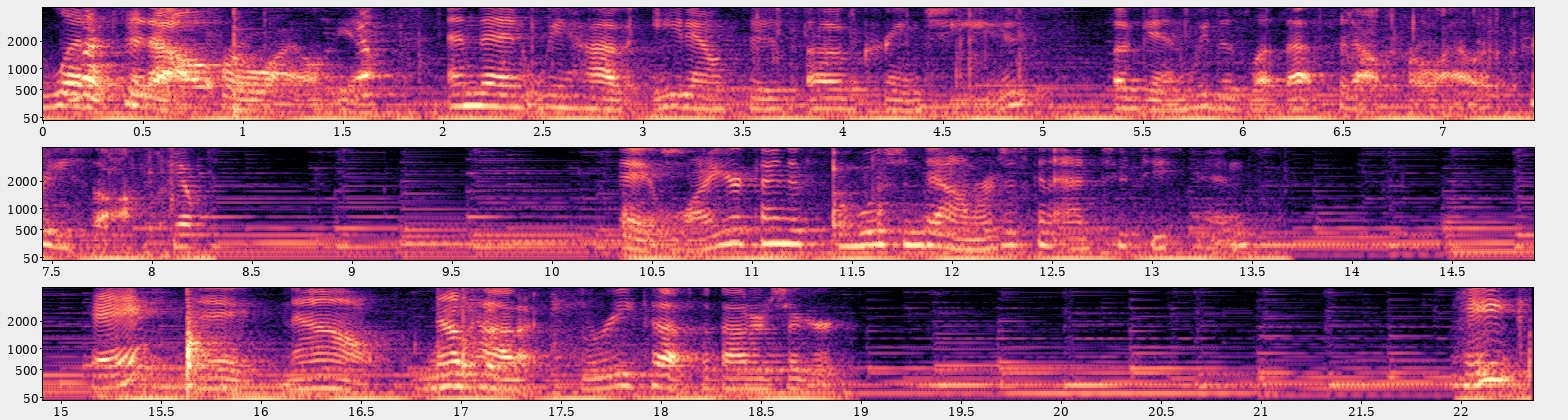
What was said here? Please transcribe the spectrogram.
let Left it it out out. for a while. Yeah. Yep. And then we have eight ounces of cream cheese. Again, we just let that sit out for a while. It's pretty soft. Yep. Okay, while you're kind of whooshing down, we're just gonna add two teaspoons. Okay. Okay, now, Now we have three cups of powdered sugar. Cake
